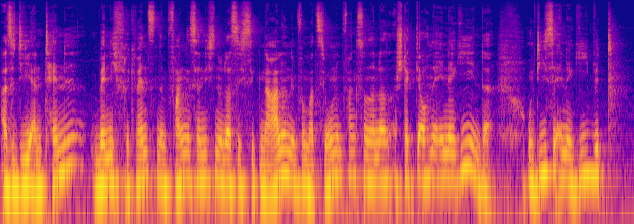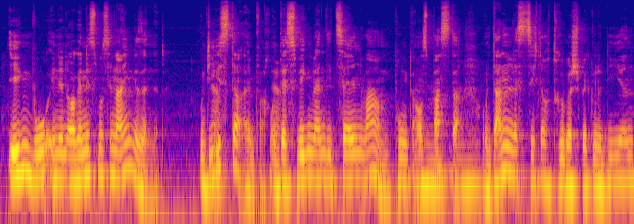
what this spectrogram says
Also die Antenne, wenn ich Frequenzen empfange, ist ja nicht nur, dass ich Signale und Informationen empfange, sondern da steckt ja auch eine Energie hinter. Und diese Energie wird irgendwo in den Organismus hineingesendet. Und die ja. ist da einfach. Und deswegen werden die Zellen warm. Punkt aus, mhm. basta. Und dann lässt sich noch drüber spekulieren,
